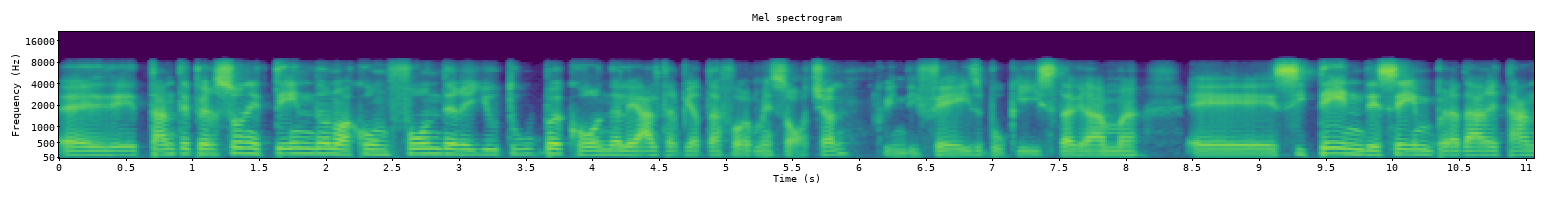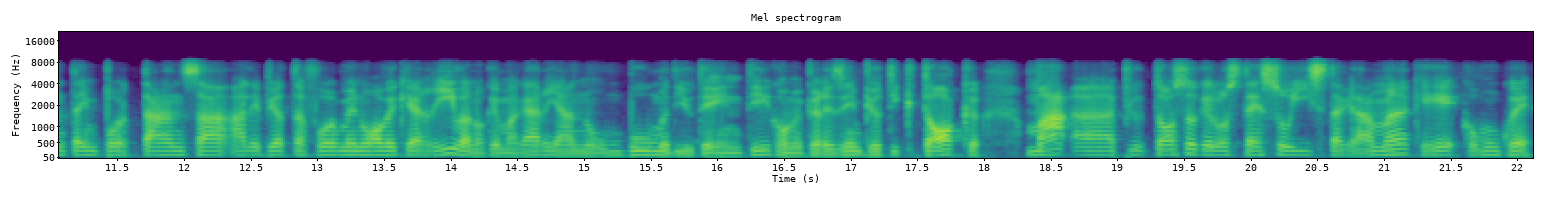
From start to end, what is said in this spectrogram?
eh, tante persone tendono a confondere YouTube con le altre piattaforme social, quindi Facebook, Instagram, eh, si tende sempre a dare tanta importanza alle piattaforme nuove che arrivano, che magari hanno un boom di utenti, come per esempio TikTok, ma eh, piuttosto che lo stesso Instagram, che comunque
